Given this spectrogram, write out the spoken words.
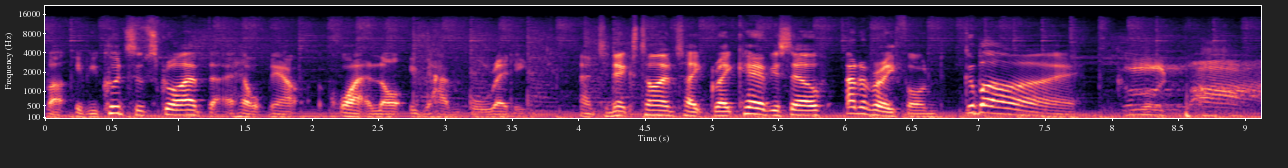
but if you could subscribe, that would help me out quite a lot if you haven't already. And to next time, take great care of yourself and a very fond goodbye. Goodbye.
